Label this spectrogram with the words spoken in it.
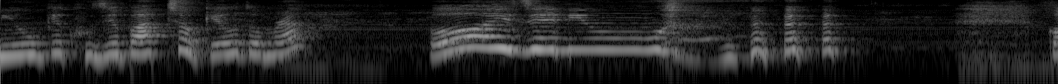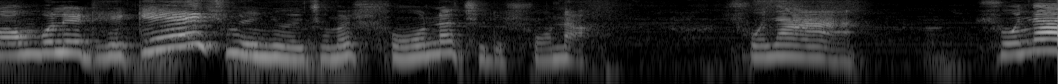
নিউকে খুঁজে পাচ্ছ কেউ তোমরা? ওই যে নিউ। কম্বলে ঢেকে শুয়ে নিয়েছে। আমার সোনা ছিল, সোনা। সোনা সোনা।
